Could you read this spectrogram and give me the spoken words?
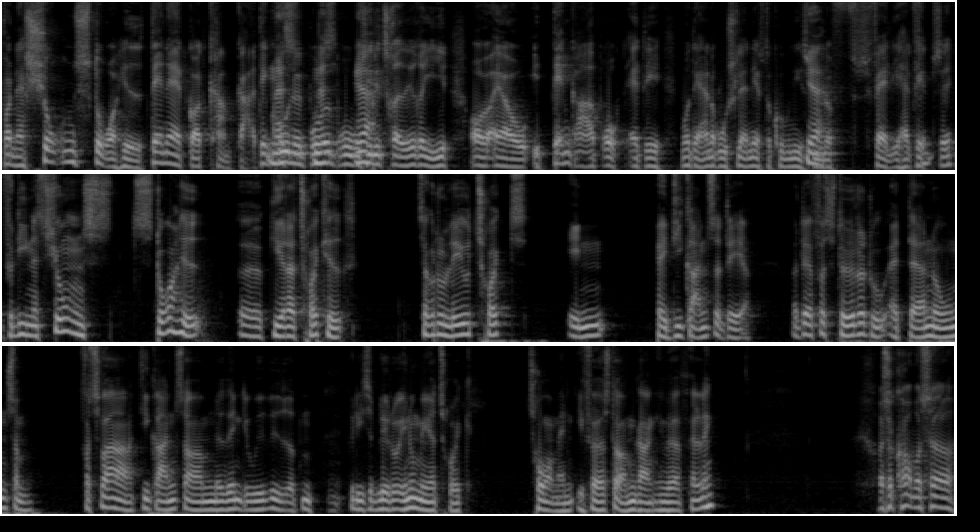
For nationens storhed, den er et godt kampgard. Det Nas- kunne både nas- bruges ja. i det tredje rige, og er jo i den grad brugt af det moderne Rusland efter kommunismen Ja. og fald i 90. Ikke? Fordi nationens storhed øh, giver dig tryghed. Så kan du leve trygt inden bag de grænser der. Og derfor støtter du, at der er nogen, som forsvarer de grænser, om nødvendigt udvider dem. Fordi så bliver du endnu mere tryg, tror man, i første omgang i hvert fald. Ikke? Og så kommer så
